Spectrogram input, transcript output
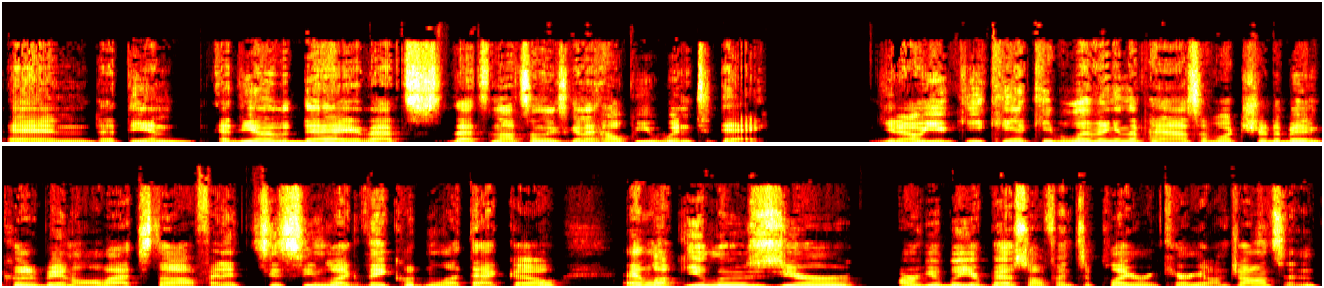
And at the end at the end of the day, that's that's not something that's going to help you win today. You know, you, you can't keep living in the past of what should have been, could have been, all that stuff. And it just seems like they couldn't let that go. And look, you lose your arguably your best offensive player in on Johnson.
